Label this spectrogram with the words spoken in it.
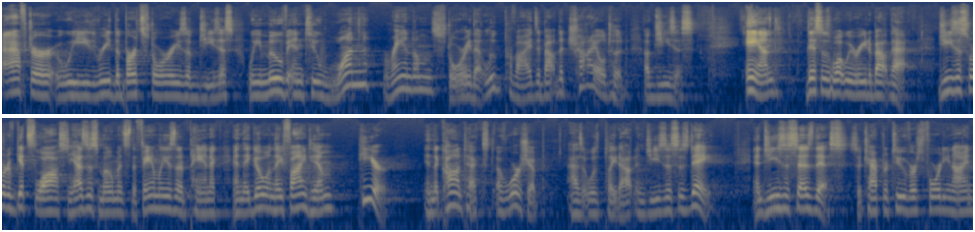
after we read the birth stories of Jesus, we move into one random story that Luke provides about the childhood of Jesus. And this is what we read about that. Jesus sort of gets lost. He has his moments. The family is in a panic, and they go and they find him here in the context of worship as it was played out in Jesus' day. And Jesus says this. So, chapter 2, verse 49.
